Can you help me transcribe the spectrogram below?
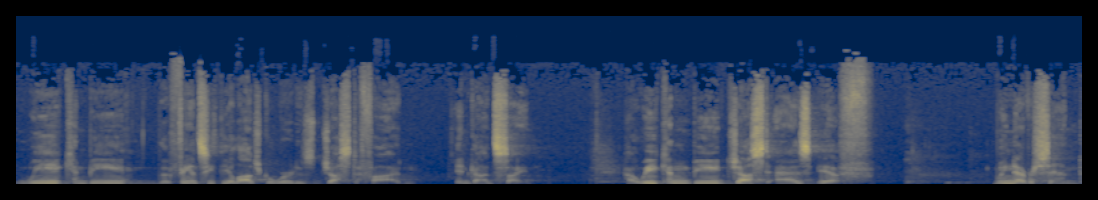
we can be, the fancy theological word is justified in God's sight. How we can be just as if we never sinned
